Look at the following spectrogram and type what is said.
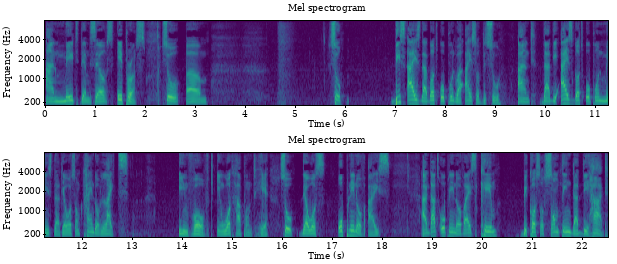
and made themselves aprons. So, um, so these eyes that got opened were eyes of the soul, and that the eyes got opened means that there was some kind of light involved in what happened here. So there was opening of eyes, and that opening of eyes came because of something that they had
